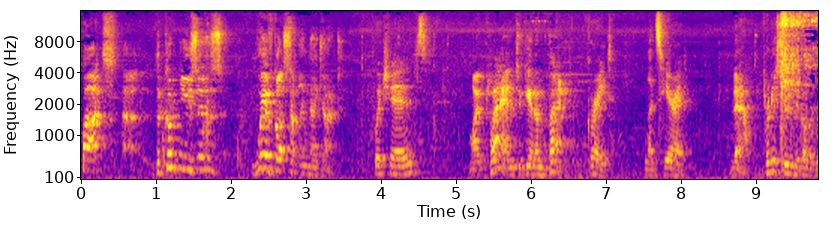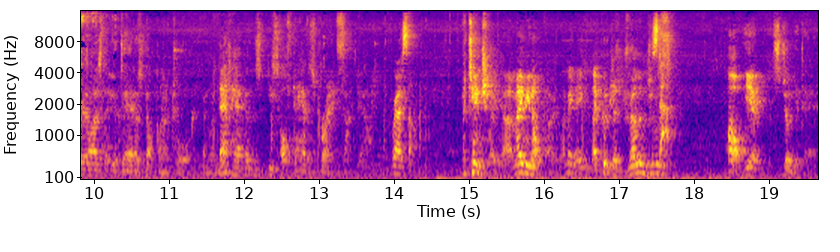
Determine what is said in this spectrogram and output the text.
But the good news is we've got something they don't. Which is? My plan to get him back. Great. Let's hear it. Now, pretty soon they're gonna realise that your dad is not gonna talk, and when that happens, he's off to have his brain sucked out. Russell, Potentially, uh, maybe not though. I mean, they, they could just drill into Stop. his. Oh yeah, still your dad.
